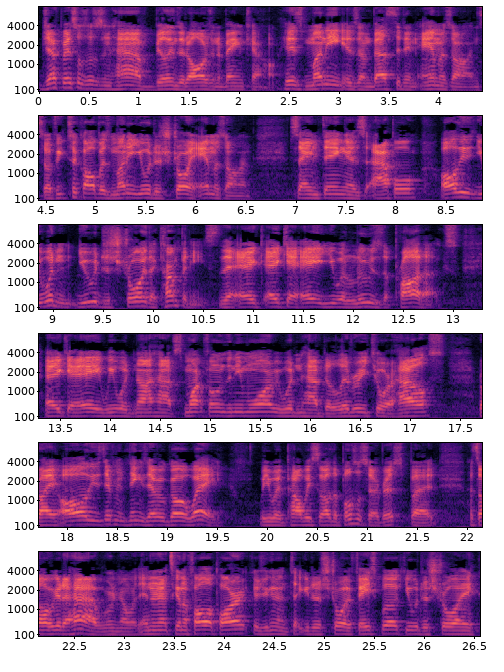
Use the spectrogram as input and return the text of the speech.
Jeff Bezos doesn't have billions of dollars in a bank account. His money is invested in Amazon. So if he took all of his money, you would destroy Amazon. Same thing as Apple. All these you wouldn't you would destroy the companies. The AKA you would lose the products. AKA we would not have smartphones anymore. We wouldn't have delivery to our house. Right? All these different things that would go away we would probably still have the postal service, but that's all we're gonna have. We're, you know, the internet's gonna fall apart because you're gonna take, you destroy Facebook, you would destroy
